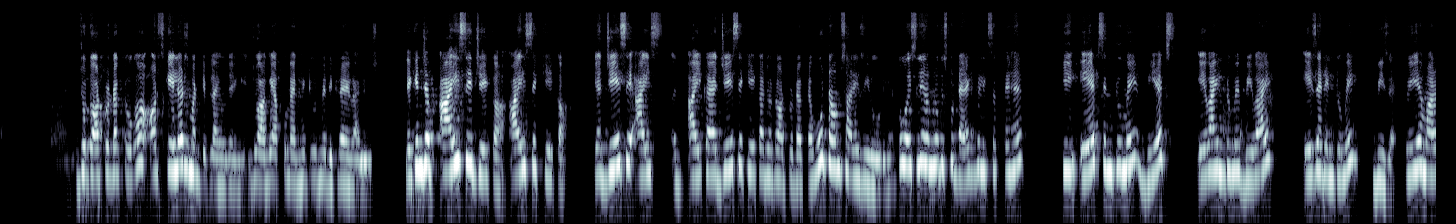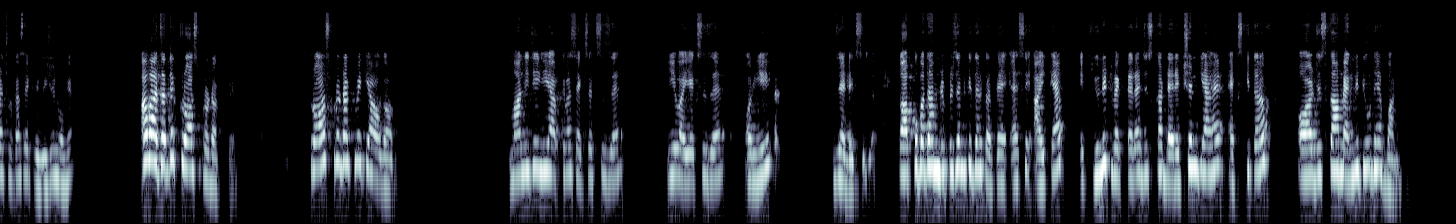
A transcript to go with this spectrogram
जो डॉट प्रोडक्ट होगा और स्केलर्स मल्टीप्लाई हो जाएँगे, जो आगे आपको मैग्नीट्यूड में दिख रहे हैं वैल्यूज़ लेकिन जब आई से जे का आई से के का, या जे से आई आई का या जे से के का जो डॉट प्रोडक्ट है, वो टर्म सारे ज़ीरो हो रही है। तो इसलिए हम लोग इसको डायरेक्ट भी लिख सकते हैं कि ए एक्स इंटू में B X A Y into में B Y A Z into में बी जेड तो ये हमारा छोटा सा एक रिविजन हो गया। अब आ जाते क्रॉस प्रोडक्ट पे। क्रॉस प्रोडक्ट में क्या होगा? मान लीजिए ये आपके पास एक्स एक्सिस है। ये वाई एक्सिस है और ये जेड एक्सिस है। तो आपको पता हम रिप्रेजेंट किधर करते हैं? ऐसे आई कैप एक यूनिट वेक्टर है जिसका डायरेक्शन क्या है? एक्स की तरफ़ और जिसका मैग्नीट्यूड है वन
